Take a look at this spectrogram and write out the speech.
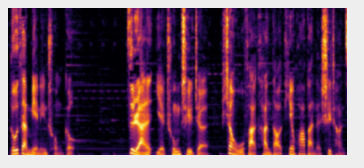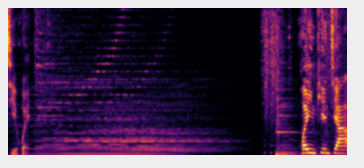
都在面临重构，自然也充斥着尚无法看到天花板的市场机会。欢迎添加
